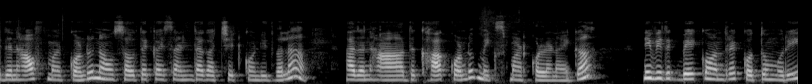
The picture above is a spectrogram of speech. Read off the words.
ಇದನ್ನು ಆಫ್ ಮಾಡಿಕೊಂಡು ನಾವು ಸೌತೆಕಾಯಿ ಸಣ್ಣದಾಗಿ ಹಚ್ಚಿಟ್ಕೊಂಡಿದ್ವಲ್ಲ, ಅದನ್ನು ಅದಕ್ಕೆ ಹಾಕ್ಕೊಂಡು ಮಿಕ್ಸ್ ಮಾಡ್ಕೊಳ್ಳೋಣ ಈಗ. ನೀವು ಇದಕ್ಕೆ ಬೇಕು ಅಂದರೆ ಕೊತ್ತಂಬರಿ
